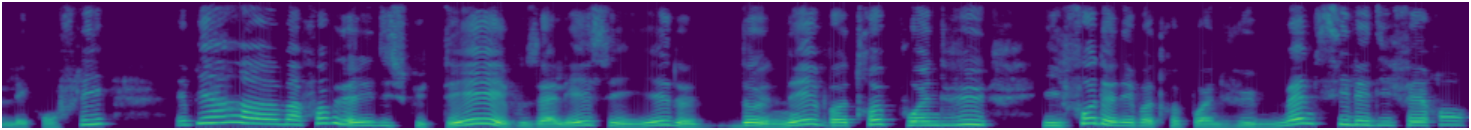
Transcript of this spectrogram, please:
les conflits, eh bien ma foi vous allez discuter et vous allez essayer de donner votre point de vue. Il faut donner votre point de vue même s'il est différent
